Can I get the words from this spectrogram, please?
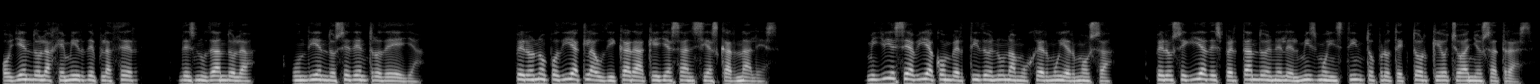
oyéndola gemir de placer, desnudándola, hundiéndose dentro de ella. Pero no podía claudicar a aquellas ansias carnales. Millie se había convertido en una mujer muy hermosa, pero seguía despertando en él el mismo instinto protector que ocho años atrás.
